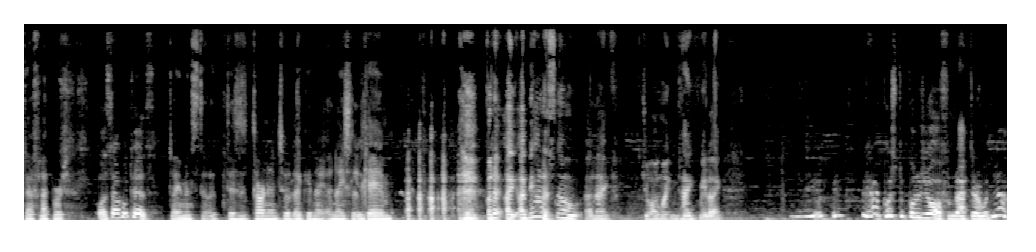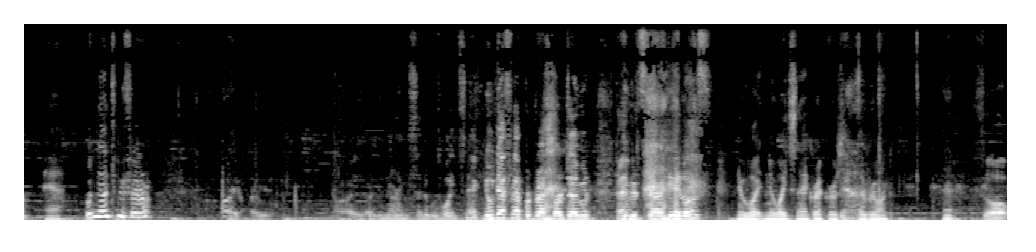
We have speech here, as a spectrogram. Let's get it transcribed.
Def Leppard. Oh, is that who it is? Diamonds. This is turning into like a, ni a nice little game. But I, I, I'll be honest now, and like, Joe mightn't thank me, like, be hard pushed to pull you off from that there, wouldn't you? Yeah. Wouldn't you, to be fair? I, I, I, I nearly said it was Whitesnake. New Def Leppard record, Diamond, Diamond Star Halos. New white, new Whitesnake record. Everyone. Yeah. So,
